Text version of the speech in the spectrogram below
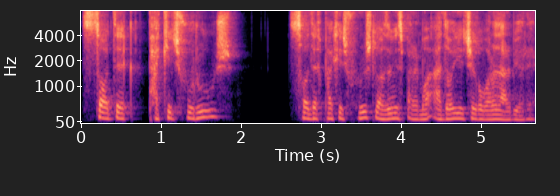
صادق پکیج فروش صادق پکیج فروش لازم نیست برای ما ادای چه در بیاره.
